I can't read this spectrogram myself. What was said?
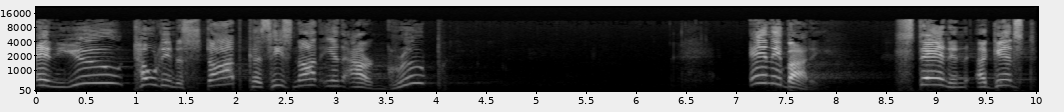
And you told him to stop because he's not in our group? anybody standing against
